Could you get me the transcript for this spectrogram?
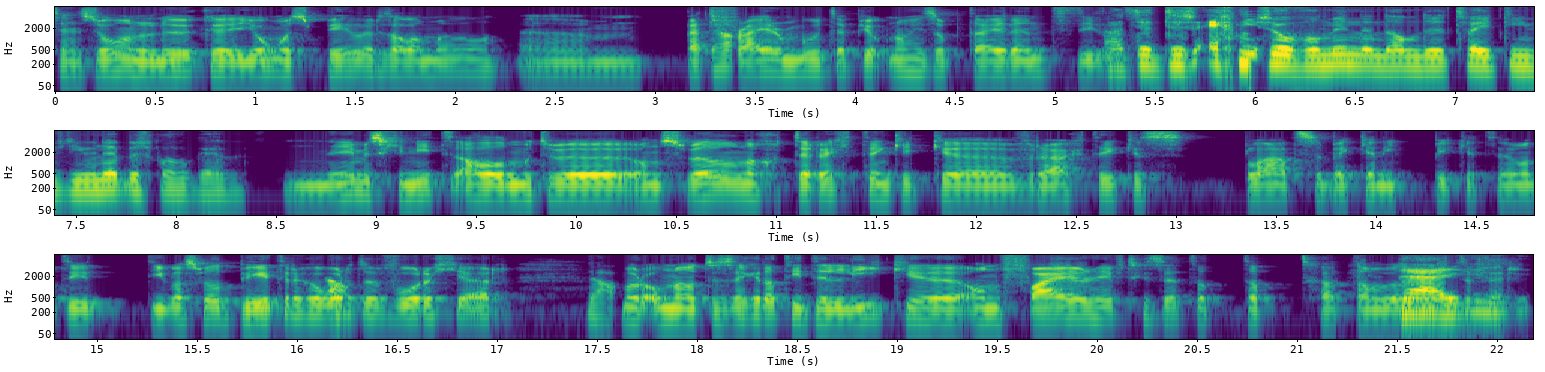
het zijn zo'n leuke jonge spelers allemaal. Ehm, Pat Ja. Fryermuth heb je ook nog eens op tight end. Die ja, dat- het, is echt niet zoveel minder dan de twee teams die we net besproken hebben. Nee, misschien niet. Al moeten we ons wel nog terecht, denk ik, eh, vraagtekens plaatsen bij Kenny Pickett. Hè? Want die, die was wel beter geworden vorig jaar. Ja. Maar om nou te zeggen dat hij de league eh, on fire heeft gezet, dat, dat gaat dan wel Ja, te ver. je-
